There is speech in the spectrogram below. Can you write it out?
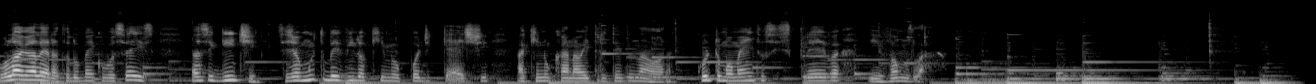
Olá galera, tudo bem com vocês? É o seguinte, seja muito bem-vindo aqui ao meu podcast, aqui no canal Entretendo na Hora. Curta o momento, se inscreva e vamos lá!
